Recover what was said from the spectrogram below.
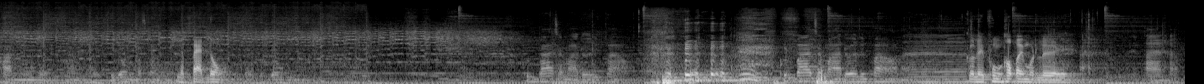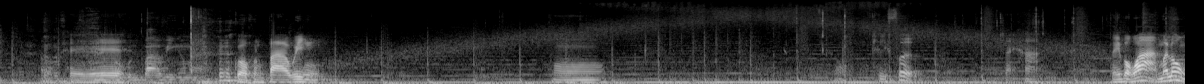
พันหกพันคิดด้งครับตอนเหลือแปดดงแปดดง คุณป้าจะมาด้วยหรือเปล่า คุณป้าจะมาด้วยหรือเปล่านะก็เลยพุ่งเข้าไปหมดเลย ตายครับโอเค คุณป้าวิ่งเข้ามากลัวคุณปาวิ่งอืมคลิฟเฟอร์ใส่ห้าตัวนี้บอกว่าเมื่อลง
